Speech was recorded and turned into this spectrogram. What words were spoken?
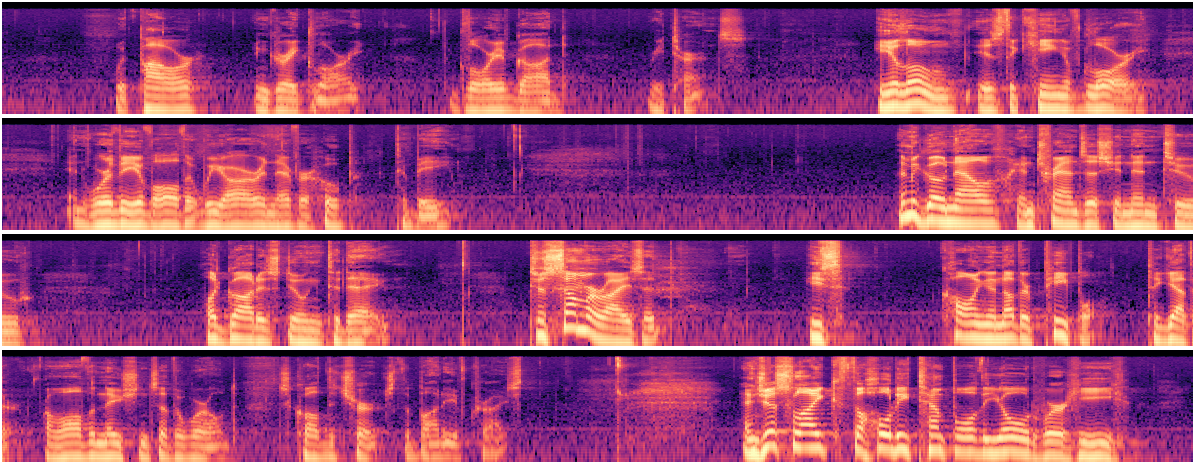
with power and great glory. The glory of God returns. He alone is the King of glory and worthy of all that we are and ever hope to be. Let me go now and transition into what God is doing today. To summarize it, He's calling another people together from all the nations of the world. It's called the church, the body of Christ. And just like the holy temple of the old, where he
